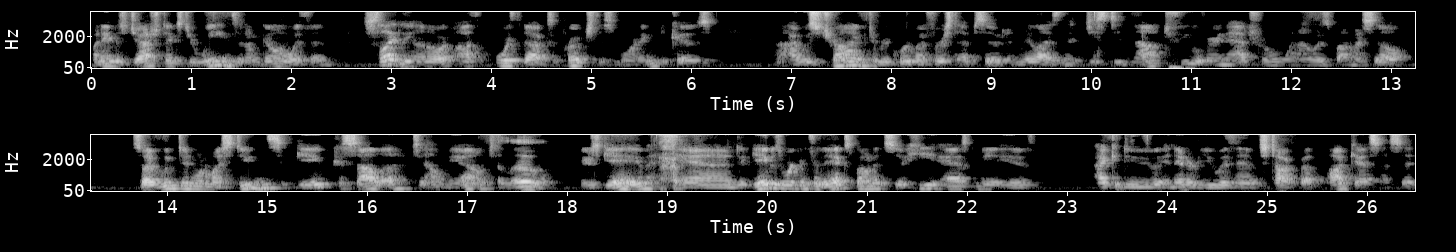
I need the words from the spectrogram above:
My name is Josh Dexter Weens, and I'm going with a slightly unorthodox approach this morning because I was trying to record my first episode and realized that it just did not feel very natural when I was by myself. So I've looped in one of my students, Gabe Cassala, to help me out. Hello. Here's Gabe. and Gabe is working for the Exponent, so he asked me if I could do an interview with him to talk about the podcast. And I said,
